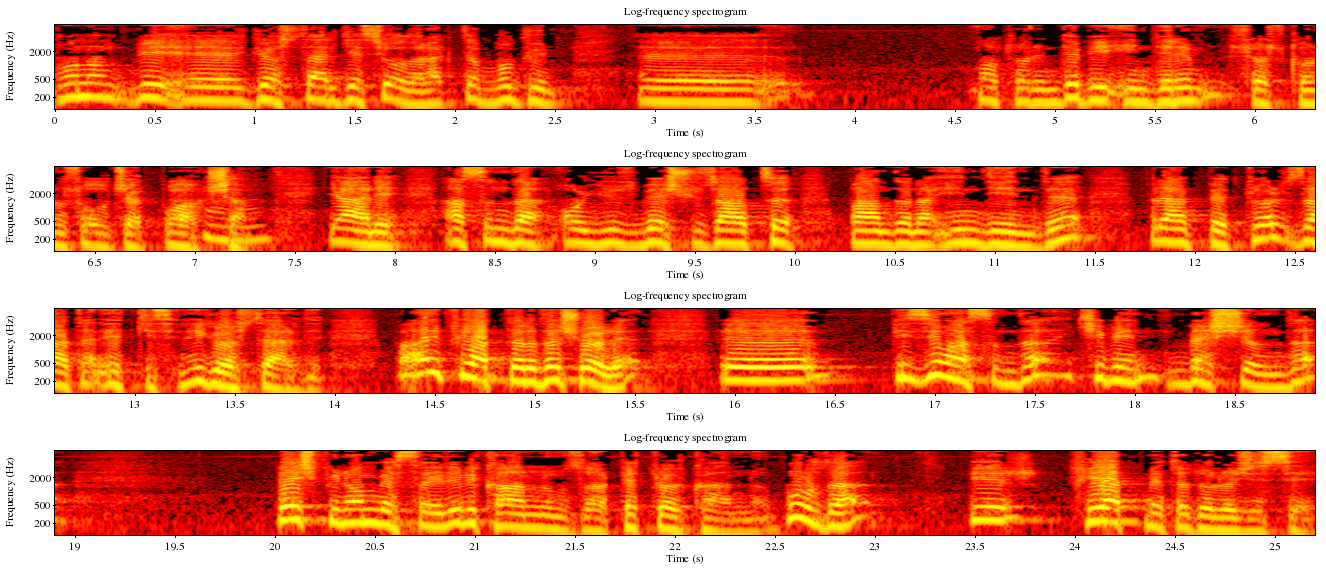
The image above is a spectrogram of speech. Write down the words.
bunun bir e, göstergesi olarak da bugün e, motorinde bir indirim söz konusu olacak bu akşam. Yani aslında o 105-106 bandına indiğinde Brent petrol zaten etkisini gösterdi. Bayi fiyatları da şöyle. e, bizim aslında 2005 yılında 5015 sayılı bir kanunumuz var, petrol kanunu. Burada bir fiyat metodolojisi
